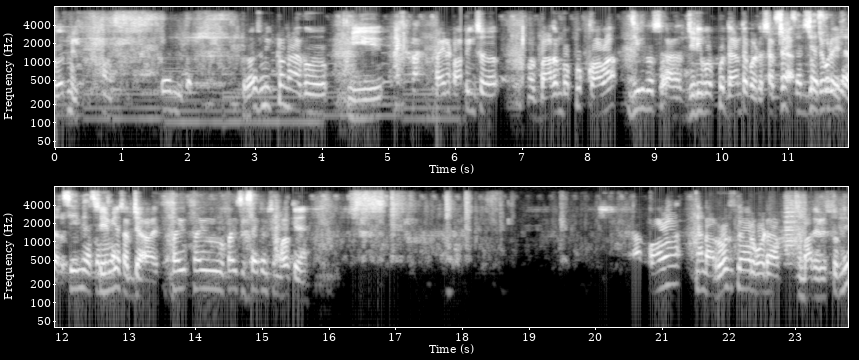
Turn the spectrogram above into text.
రోజ్ మిల్క్ రోజు రోజ్ మిల్క్లో నాకు ఈ పైన టాపింగ్స్ బాదం పప్పు కోవా జీడిపప్పు జీడిపప్పు దాంతో పాటు సబ్జా. సబ్జా కూడా వేశారు. సేమియా సేమియా సబ్జా five five five six items okay. Kova and ఆ రోజ్ ఫ్లేవర్ కూడా బాగా తెలుస్తుంది.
